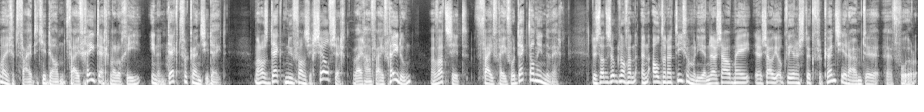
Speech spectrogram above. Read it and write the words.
vanwege het feit dat je dan 5G-technologie in een DECT-frequentie deed. Maar als DECT nu van zichzelf zegt, wij gaan 5G doen... maar wat zit 5G voor DECT dan in de weg? Dus dat is ook nog een, een alternatieve manier. En daar zou, mee, eh, zou je ook weer een stuk frequentieruimte voor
